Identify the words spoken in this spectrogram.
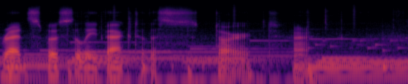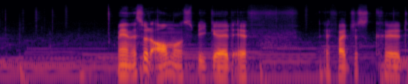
red's supposed to lead back to the start. Huh. Man, this would almost be good if if I just could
